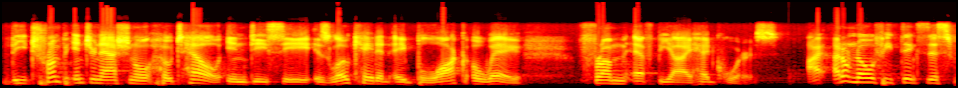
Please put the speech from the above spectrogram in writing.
the Trump International Hotel in DC is located a block away from FBI headquarters. I, I don't know if he thinks this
